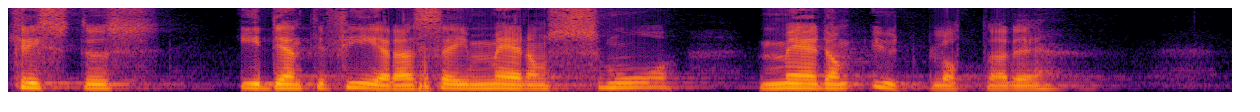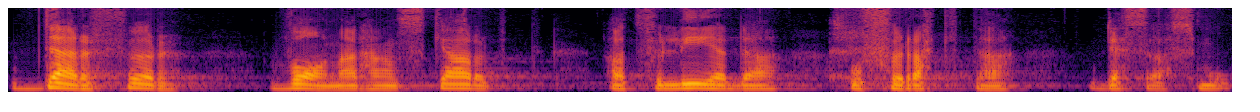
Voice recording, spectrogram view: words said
Kristus identifierar sig med de små, med de utblottade. Därför varnar han skarpt att förleda och förakta dessa små.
